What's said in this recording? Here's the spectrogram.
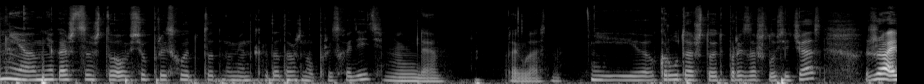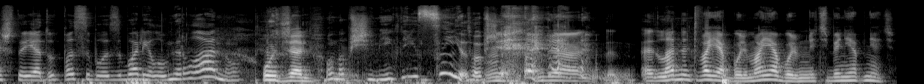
Не, мне кажется, что все происходит в тот момент, когда должно происходить. да, согласна. И круто, что это произошло сейчас. Жаль, что я тут посыпалась, заболела, умерла, но Ой, жаль. он вообще меня не ценит вообще. Да, э, ладно, твоя боль, моя боль, мне тебя не обнять.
